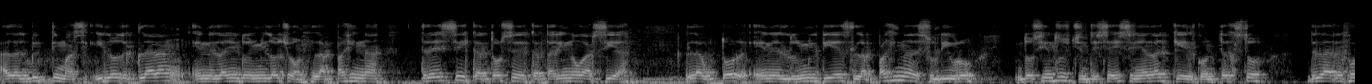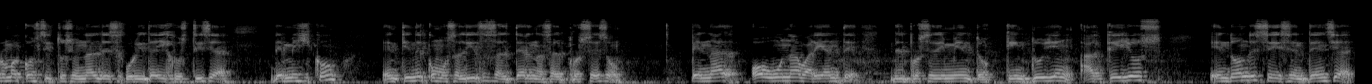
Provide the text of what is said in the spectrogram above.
a las víctimas y lo declaran en el año 2008 la página 13 y 14 de Catarino García. El autor en el 2010 la página de su libro 286 señala que el contexto de la reforma constitucional de seguridad y justicia de México entiende como salidas alternas al proceso penal o una variante del procedimiento que incluyen aquellos en donde se sentencia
